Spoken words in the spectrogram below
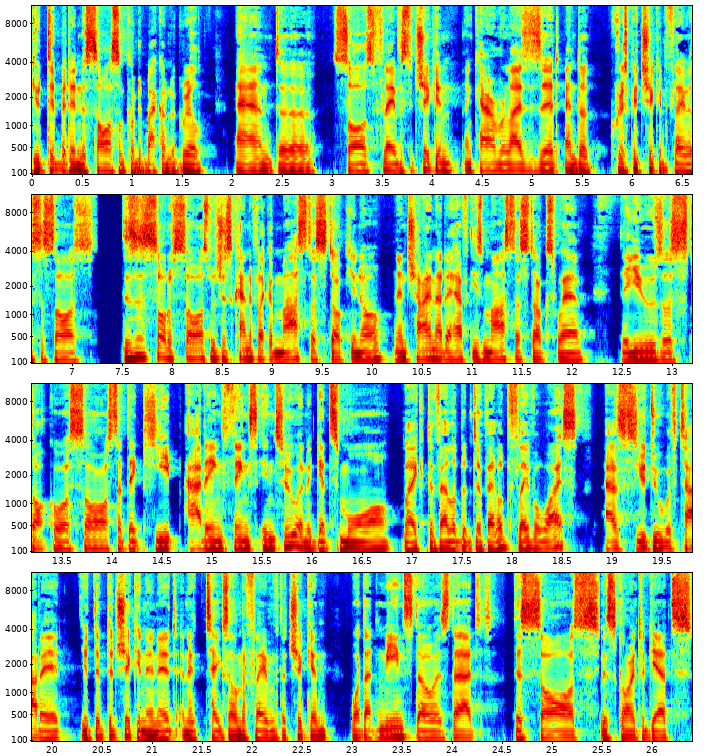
you dip it in the sauce and put it back on the grill. And the sauce flavors the chicken and caramelizes it. And the crispy chicken flavors the sauce this is a sort of sauce which is kind of like a master stock, you know. In China, they have these master stocks where they use a stock or a sauce that they keep adding things into and it gets more like developed and developed flavor wise. As you do with tare, you dip the chicken in it and it takes on the flavor of the chicken. What that means though is that the sauce is going to get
